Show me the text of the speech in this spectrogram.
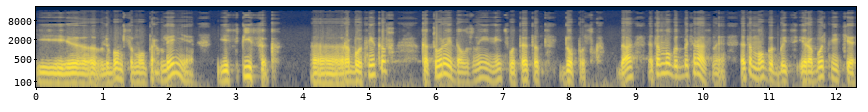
И э, в любом самоуправлении есть список э, работников, которые должны иметь вот этот допуск. Да? Это могут быть разные. Это могут быть и работники,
